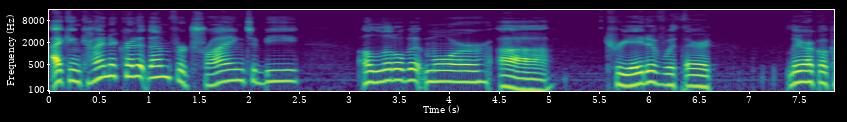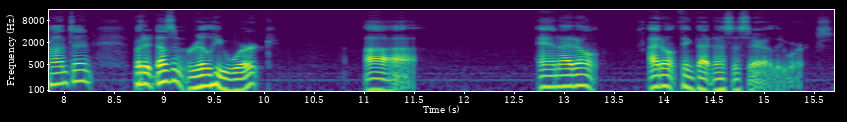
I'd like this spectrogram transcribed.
I can kind of credit them for trying to be a little bit more uh, creative with their lyrical content, but it doesn't really work. Uh, and I don't, I don't think that necessarily works.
